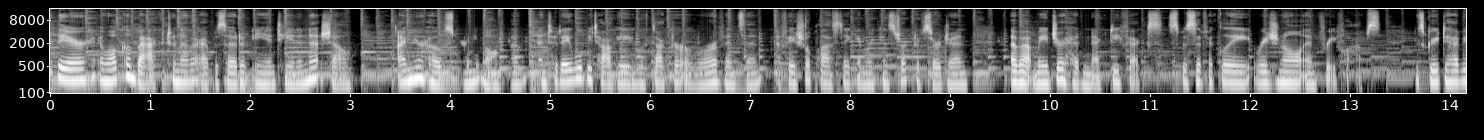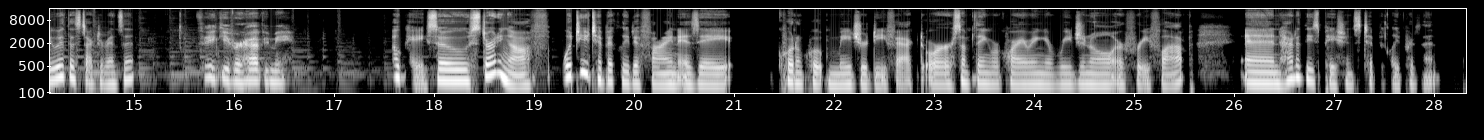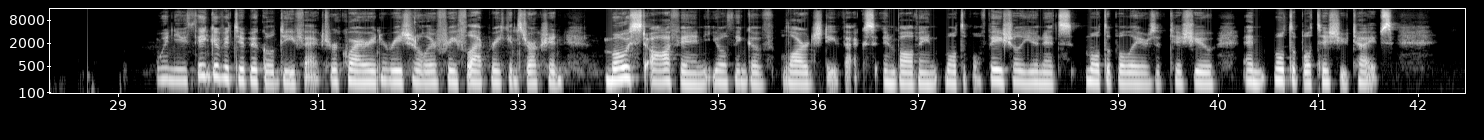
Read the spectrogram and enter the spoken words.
Hi there, and welcome back to another episode of ENT in a Nutshell. I'm your host, Ernit Malka, and today we'll be talking with Dr. Aurora Vincent, a facial plastic and reconstructive surgeon, about major head and neck defects, specifically regional and free flaps. It's great to have you with us, Dr. Vincent. Thank you for having me. Okay, so starting off, what do you typically define as a quote unquote major defect or something requiring a regional or free flap? And how do these patients typically present? When you think of a typical defect requiring a regional or free flap reconstruction, most often you'll think of large defects involving multiple facial units, multiple layers of tissue, and multiple tissue types.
